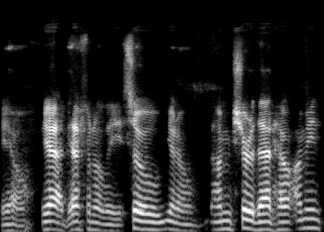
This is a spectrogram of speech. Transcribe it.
you know, yeah, definitely. So, you know, I'm sure that how I mean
